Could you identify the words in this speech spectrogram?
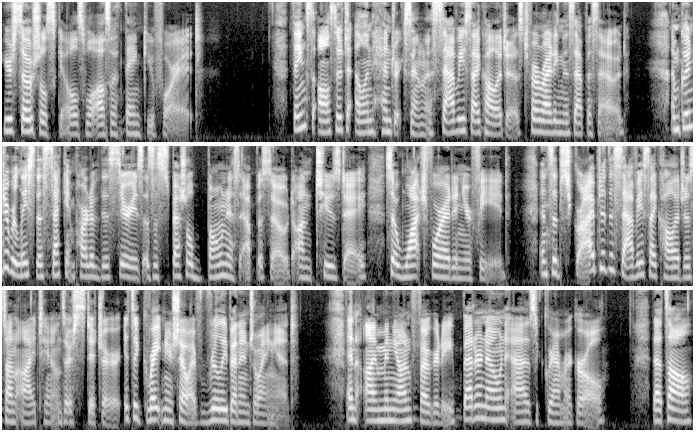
your social skills will also thank you for it. Thanks also to Ellen Hendriksen, the savvy psychologist, for writing this episode. I'm going to release the second part of this series as a special bonus episode on Tuesday, so watch for it in your feed. And subscribe to The Savvy Psychologist on iTunes or Stitcher. It's a great new show. I've really been enjoying it. And I'm Mignon Fogarty, better known as Grammar Girl. That's all.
